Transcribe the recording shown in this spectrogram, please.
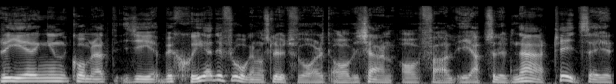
Regeringen kommer att ge besked i frågan om slutförvaret av kärnavfall i absolut närtid, säger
